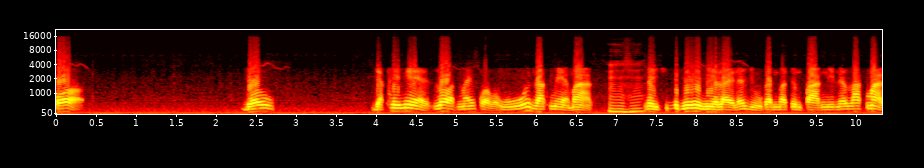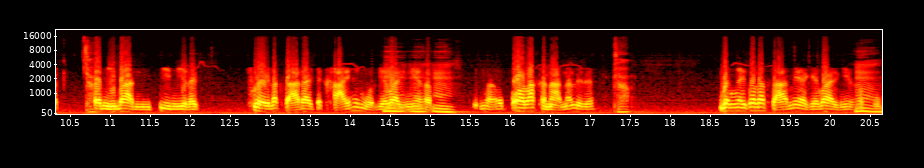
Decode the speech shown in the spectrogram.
พ่อเดี๋ยวอยากให้แม่รอดไหมพ่อว่าโอ้ยรักแม่มากอืมฮึในชีวิตนี้ไม่มีอะไรแล้วอยู่กันมาจนป่านนี้แล้วรักมากครับถ้ามีบ้านมีที่มีอะไรช่วยรักษาได้จะขายให้หมดแกว่าอย่างเงี้ยครับอืมผมว่าพ่อรักขนาดนั้นเลยเลยครับ ยังไงก็รักษาแม่แกว่าอย่างนี้ครับ อืม ผม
